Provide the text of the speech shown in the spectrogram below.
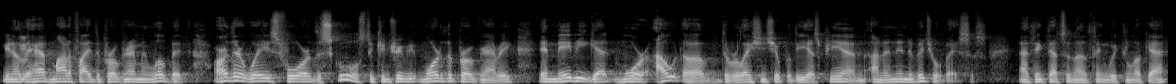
You know, they hmm. have modified the programming a little bit. Are there ways for the schools to contribute more to the programming and maybe get more out of the relationship with ESPN on an individual basis? I think that's another thing we can look at.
